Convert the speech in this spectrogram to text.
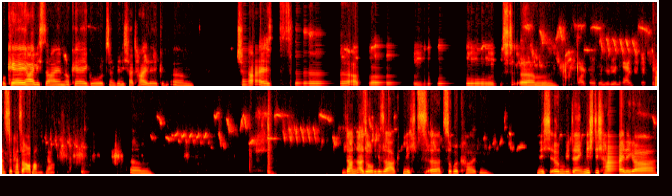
okay, heilig sein, okay, gut, dann bin ich halt heilig. Ähm, scheiße, aber gut. Ähm, kannst, du, kannst du auch machen, ja. Ähm, dann, also wie gesagt, nichts äh, zurückhalten. Nicht irgendwie denken, nicht dich heiliger,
